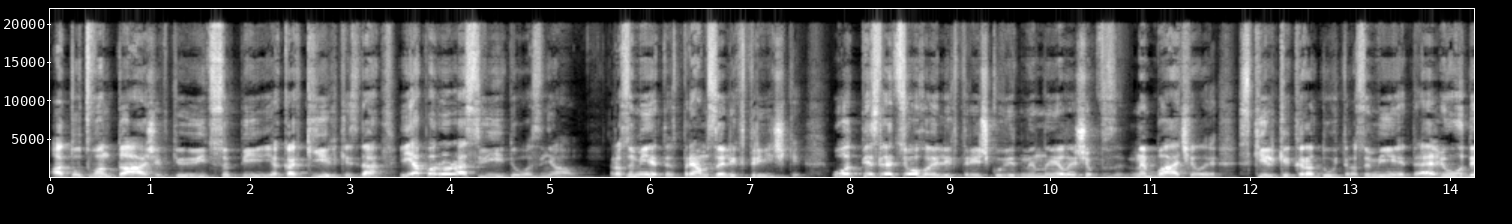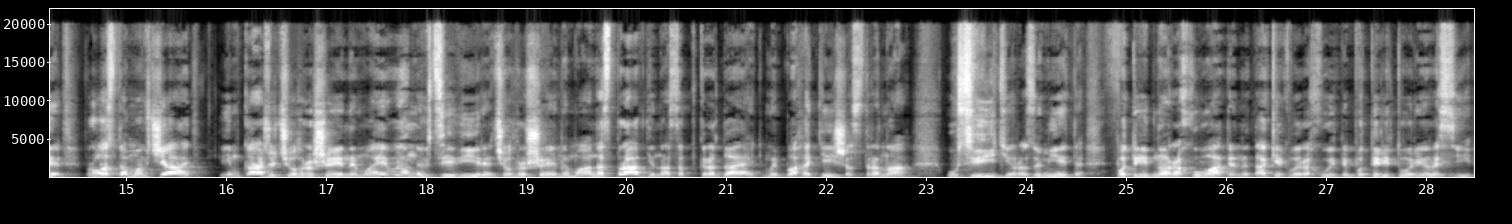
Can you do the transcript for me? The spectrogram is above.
А тут вантажівки, уявіть собі, яка кількість. Да? І я пару раз відео зняв. Розумієте, прям з електрички. От після цього електричку відмінили, щоб не бачили, скільки крадуть, розумієте? А люди просто мовчать, їм кажуть, що грошей немає, і вони в це вірять, що грошей немає. А насправді нас обкрадають. Ми багатійша страна у світі, розумієте? Потрібно рахувати не так, як ви рахуєте по території Росії.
